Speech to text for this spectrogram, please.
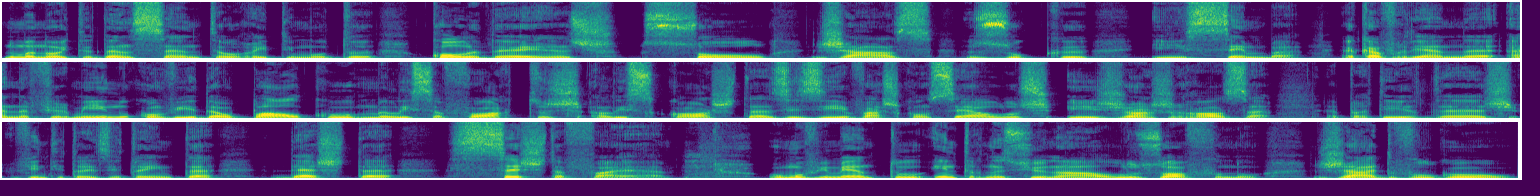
numa noite dançante ao ritmo de coladeiras, soul, jazz, zouk e semba. A caverdiana Ana Firmino convida ao palco Melissa Fortes, Alice Costa, Zizi Vasconcelos e Jorge Rosa, a partir das 23h30 desta sexta-feira. O movimento internacional lusófono já divulgou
